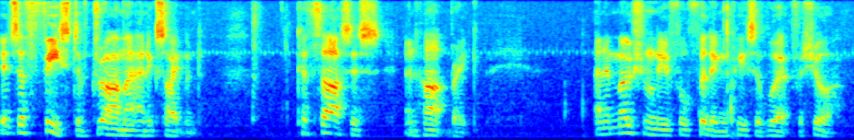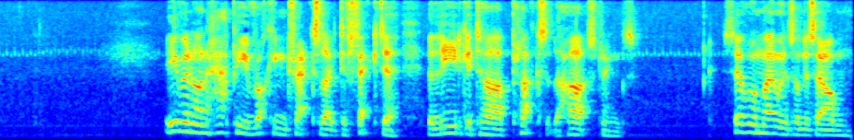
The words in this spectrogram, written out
It's a feast of drama and excitement, catharsis and heartbreak. An emotionally fulfilling piece of work for sure. Even on happy rocking tracks like Defector, the lead guitar plucks at the heartstrings. Several moments on this album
